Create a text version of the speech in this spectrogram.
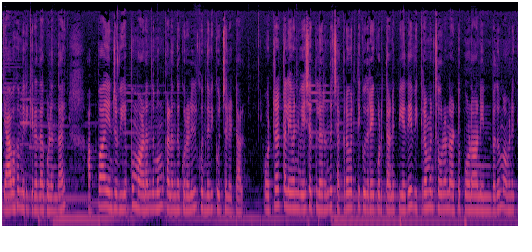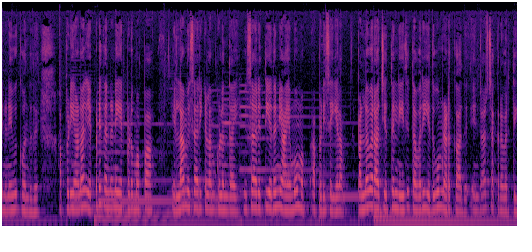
ஞாபகம் இருக்கிறதா குழந்தாய்? அப்பா என்று வியப்பும் ஆனந்தமும் கலந்த குரலில் குந்தவி கூச்சலிட்டாள். ஒற்றர் தலைவன் வேஷத்திலிருந்து சக்கரவர்த்தி குதிரை கொடுத்து அனுப்பியதே விக்ரமன் சோழ நாட்டு போனான் என்பதும் அவனுக்கு நினைவுக்கு வந்தது. அப்படியானால் எப்படி தண்டனை ஏற்படும் அப்பா? எல்லாம் விசாரிக்கலாம் குழந்தாய். விசாரித்து எது நியாயமும் அப்படி செய்யலாம். பல்லவ ராஜ்யத்தில் நீதி தவறி எதுவும் நடக்காது என்றார் சக்கரவர்த்தி.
